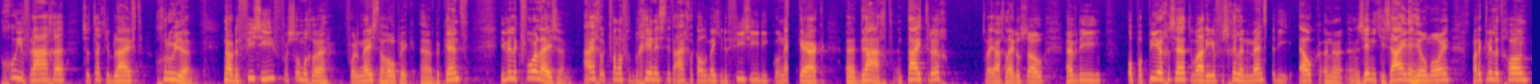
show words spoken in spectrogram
Goede vragen, zodat je blijft groeien. Nou, de visie, voor sommigen, voor de meesten hoop ik, uh, bekend. Die wil ik voorlezen. Eigenlijk vanaf het begin is dit eigenlijk al een beetje de visie die Connect Kerk uh, draagt. Een tijd terug, twee jaar geleden of zo, hebben die op papier gezet. Toen waren hier verschillende mensen die elk een, eh, een zinnetje zeiden, heel mooi. Maar ik wil het gewoon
